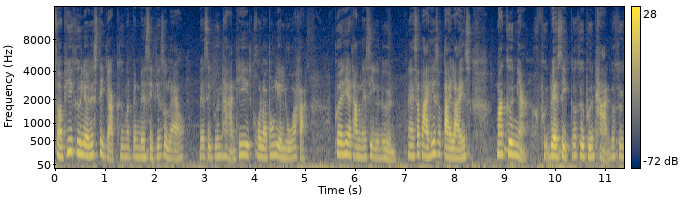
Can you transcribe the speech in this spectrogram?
สำหรับพี่คือ realistic อะคือมันเป็น basic ที่สุดแล้ว basic พื้นฐานที่คนเราต้องเรียนรู้อะค่ะ เพื่อที่จะทำในสิ่งอื่น ๆ ในสไตล์ที่ stylized มากขึ้นเนี่ย basic ก็คือพื้นฐานก็คือ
